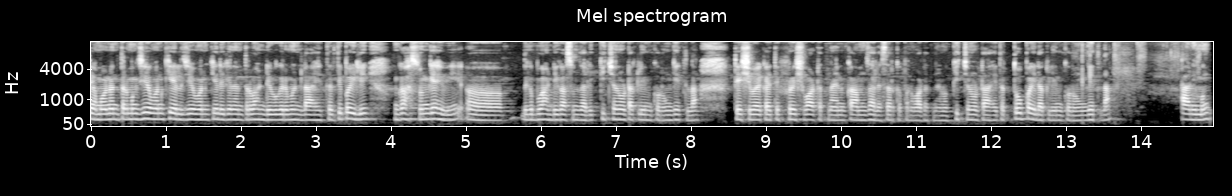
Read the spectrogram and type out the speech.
त्यामुळे नंतर मग जेवण केलं जेवण केलं की नंतर भांडी वगैरे म्हणलं आहे तर ती पहिली घासून घ्यावी. भांडी घासून झाली किचन ओटा क्लीन करून घेतला. त्याशिवाय काय ते फ्रेश वाटत नाही आणि काम झाल्यासारखं पण वाटत नाही. मग किचन ओटा आहे तर तो पहिला क्लीन करून घेतला. आणि मग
